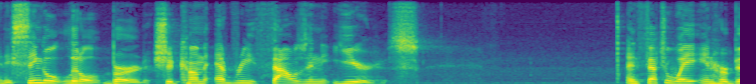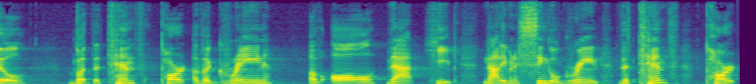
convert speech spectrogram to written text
And a single little bird should come every thousand years and fetch away in her bill but the tenth part of a grain of all that heap. Not even a single grain. The tenth part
